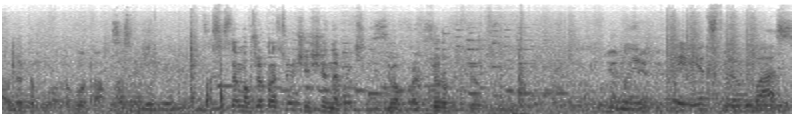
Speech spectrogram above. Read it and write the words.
А де табло? Табло там. да? А система вже працює чи ще не працює? Все працює. Все Мы приветствуем вас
